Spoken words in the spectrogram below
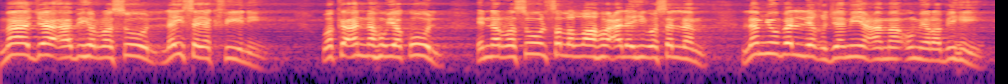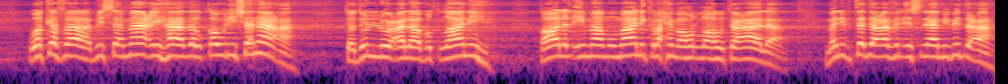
ما جاء به الرسول ليس يكفيني. وكأنه يقول إن الرسول صلى الله عليه وسلم لم يبلغ جميع ما أمر به وكفى بسماع هذا القول شناعة تدل على بطلانه. قال الإمام مالك رحمه الله تعالى من ابتدع في الإسلام بدعة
